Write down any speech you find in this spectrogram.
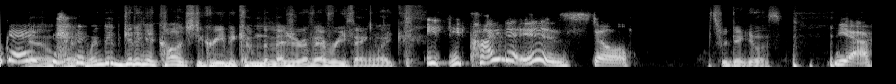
okay. Yeah, when, when, did getting a college degree become the measure of everything? Like it, it kind of is still. It's ridiculous. yeah.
